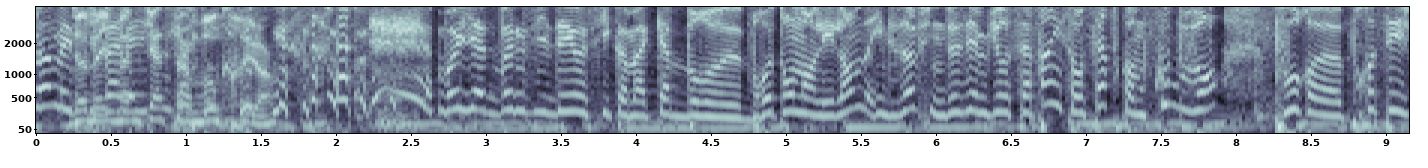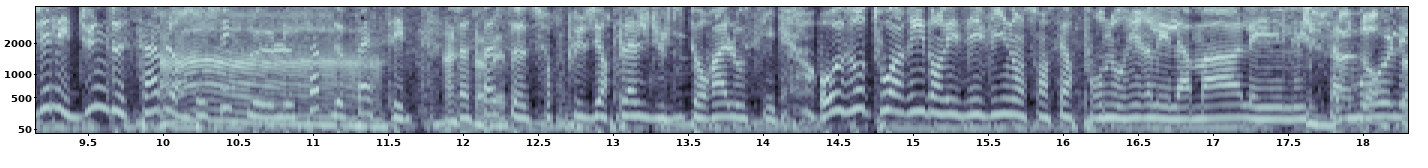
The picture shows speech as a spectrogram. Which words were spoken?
Non, mais tu balayes 2024, tout c'est un ça. beau cru. Hein. Bon, il y a de bonnes idées aussi, comme à Cap-Breton dans les Landes. Ils offrent une deuxième vie au sapin. Ils s'en servent comme coupe-vent pour euh, protéger les dunes de sable et Ah. empêcher que le, le sable de passer. Ah, ça se passe euh, sur plusieurs plages du littoral aussi. Aux Otoiries, dans les Yvelines, on s'en sert pour nourrir les lamas, les, les chameaux, les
